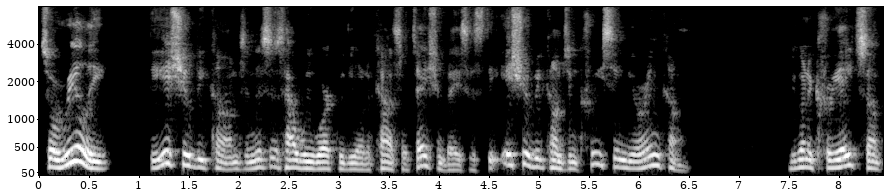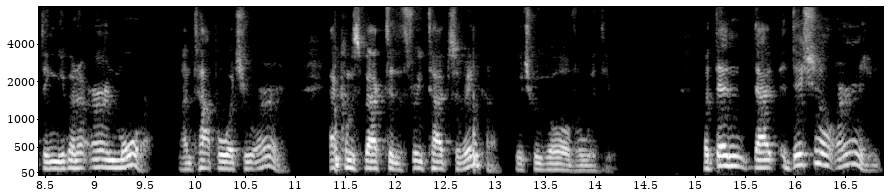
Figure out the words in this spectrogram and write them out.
So really, the issue becomes, and this is how we work with you on a consultation basis, the issue becomes increasing your income. You're going to create something, you're going to earn more on top of what you earn. That comes back to the three types of income, which we go over with you. But then that additional earning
